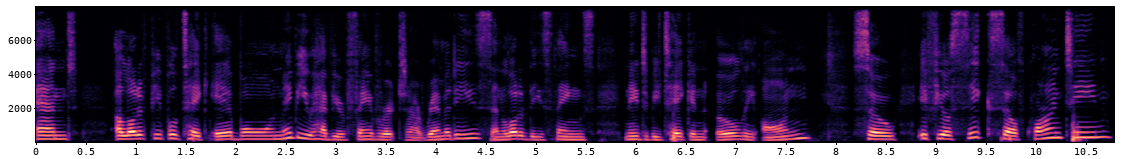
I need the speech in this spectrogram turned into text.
And a lot of people take airborne. Maybe you have your favorite uh, remedies, and a lot of these things need to be taken early on. So if you're sick, self quarantine,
